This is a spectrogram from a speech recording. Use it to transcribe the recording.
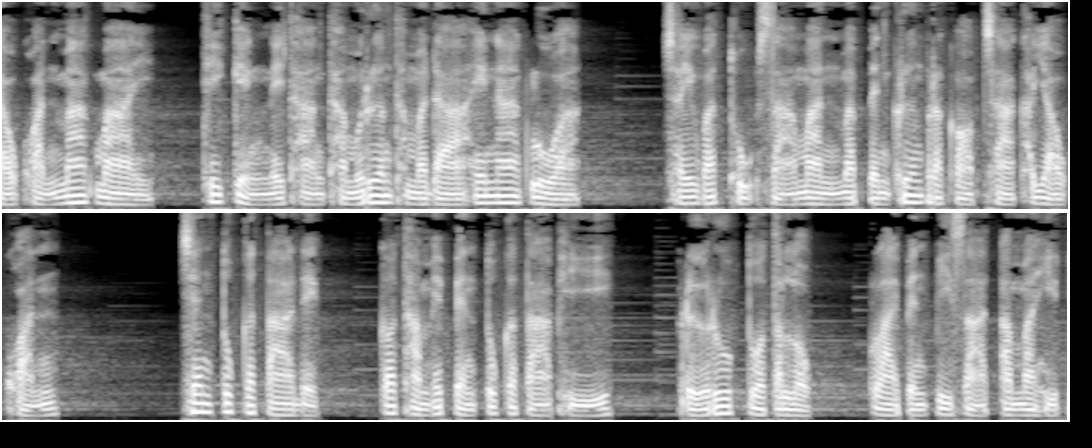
ย่าวขวัญมากมาย ที่เก่งในทางทำเรื่องธรรมดาให้น่ากลัว ใช้วัตถุสามัญมาเป็นเครื่องประกอบฉากเขย่าวขวัญ เช่นตุ๊กตาเด็กก็ทำให้เป็นตุ๊กตาผี หรือรูปตัวตลกกลายเป็นปีศาจอมหิต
